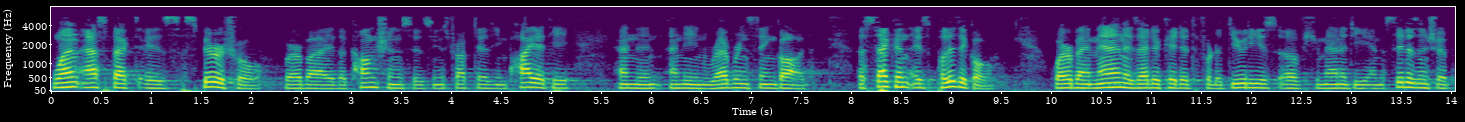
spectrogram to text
One aspect is spiritual, whereby the conscience is instructed in piety and in, and in reverencing God. The second is political, whereby man is educated for the duties of humanity and citizenship.”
